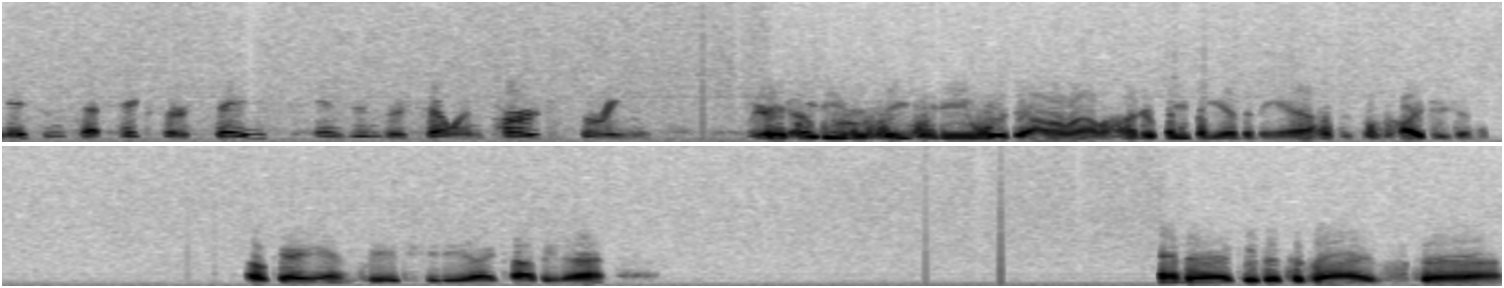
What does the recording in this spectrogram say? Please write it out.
Ignition set picks are safe. Engines are showing purge 3. We're go NTD to for- CHD, we're down around 100 ppm in the aft. It's hydrogen. Okay, and CHD, I copy that. And uh, keep us advised, uh,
